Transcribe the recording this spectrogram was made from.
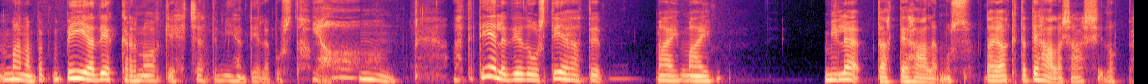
Mä annan pia dekkara kehtsä, että mihän tiellä pustaa. Joo. Mm. Ahte tiellä tietysti tiedä, että mai, mai, millä tahte haalemus, tai akta tehalla saassi toppe.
